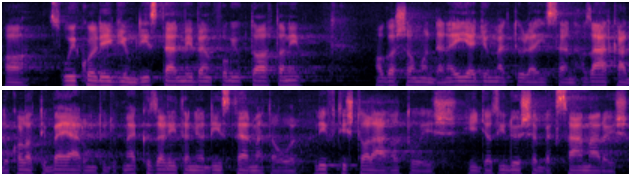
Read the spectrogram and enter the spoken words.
az új kollégium dísztermében fogjuk tartani, magasan van, de ne ijedjünk meg tőle, hiszen az árkádok alatti bejárón tudjuk megközelíteni a dísztermet, ahol lift is található, és így az idősebbek számára is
